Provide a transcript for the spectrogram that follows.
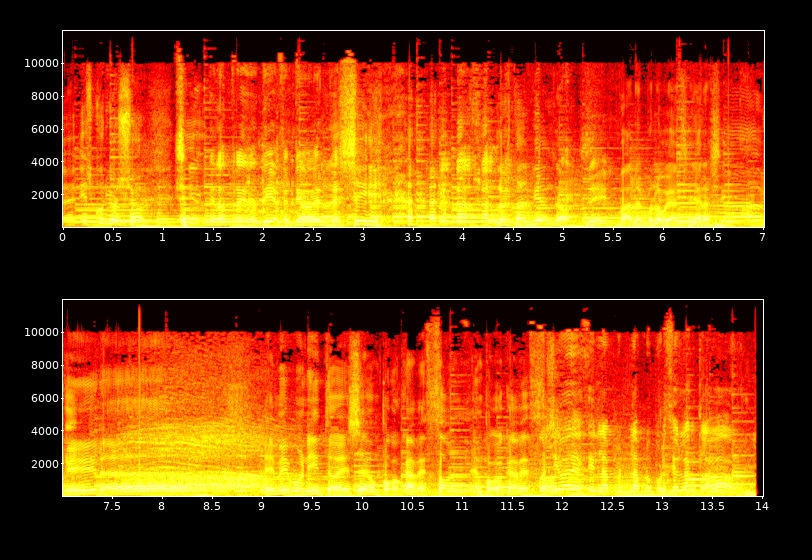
Eh, es curioso. Sí, eh, te lo han traído a ti, efectivamente. Sí. ¿Lo estás viendo? Sí. Vale, pues lo voy a enseñar así. Ah, mira. Es muy bonito, es eh, un poco cabezón, un poco cabezón. Pues iba a decir, la, la proporción la han clavado.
